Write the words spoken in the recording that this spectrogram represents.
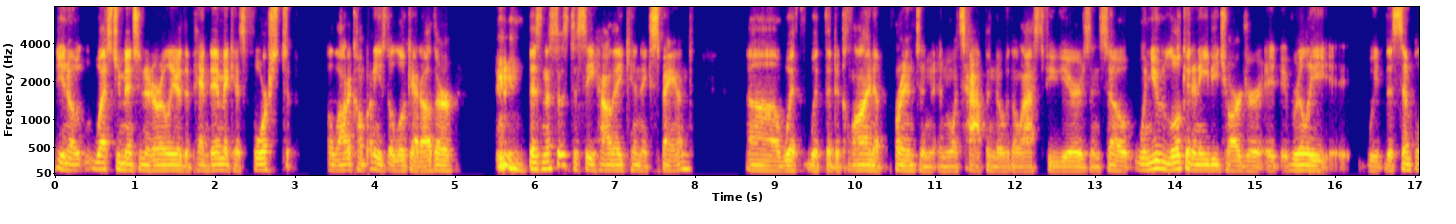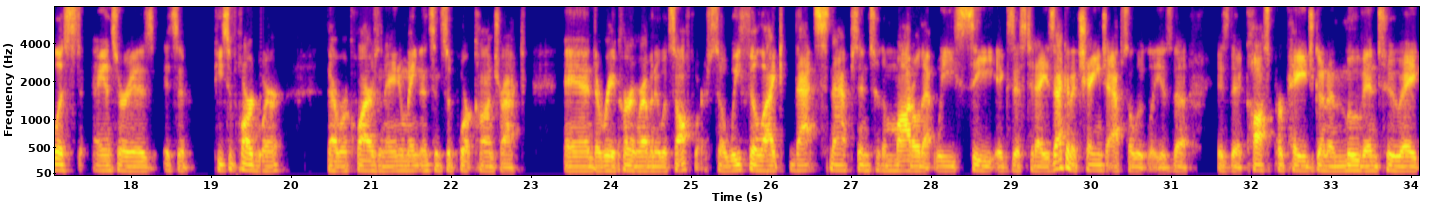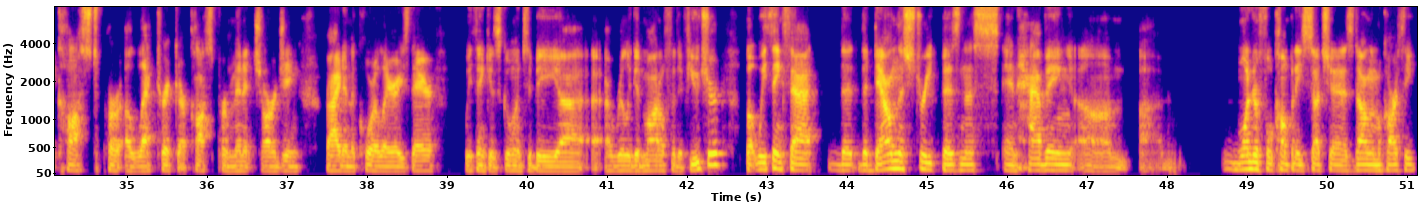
you know, Wes, you mentioned it earlier. The pandemic has forced a lot of companies to look at other businesses to see how they can expand uh, with with the decline of print and, and what's happened over the last few years. And so, when you look at an EV charger, it, it really we the simplest answer is it's a piece of hardware that requires an annual maintenance and support contract and a reoccurring revenue with software. So we feel like that snaps into the model that we see exist today. Is that going to change? Absolutely. Is the is the cost per page going to move into a cost per electric or cost per minute charging, right? And the corollaries there, we think is going to be uh, a really good model for the future. But we think that the the down the street business and having um, uh, wonderful companies such as Donnellon McCarthy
